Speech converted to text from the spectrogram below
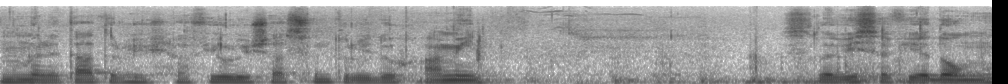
În numele Tatălui și a Fiului și a Sfântului Duh. Amin. Slăvit să fie Domnul.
